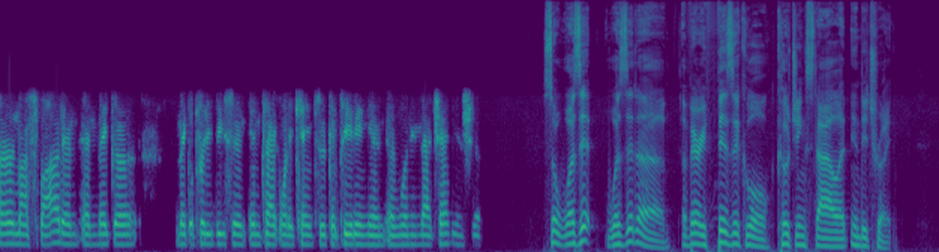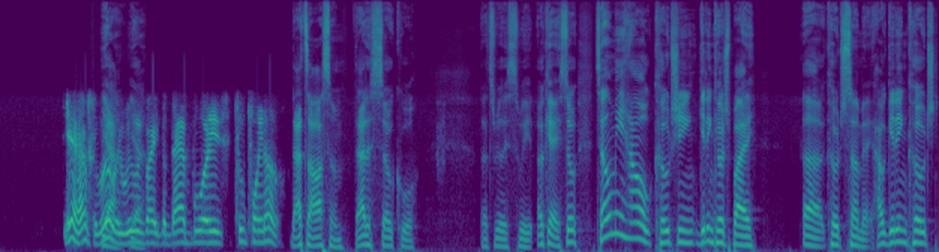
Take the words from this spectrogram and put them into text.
earn my spot and and make a make a pretty decent impact when it came to competing and, and winning that championship. So was it was it a a very physical coaching style at, in Detroit? Yeah, absolutely. Yeah, we yeah. was like the bad boys 2.0. That's awesome. That is so cool. That's really sweet. Okay, so tell me how coaching, getting coached by uh, Coach Summitt, how getting coached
